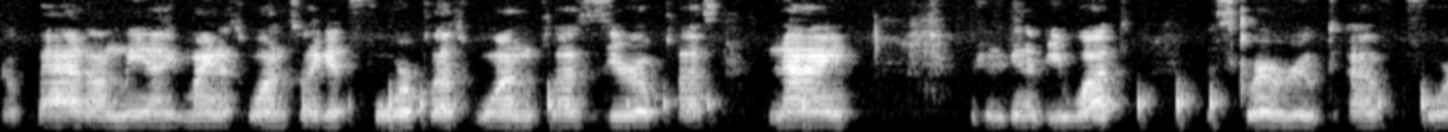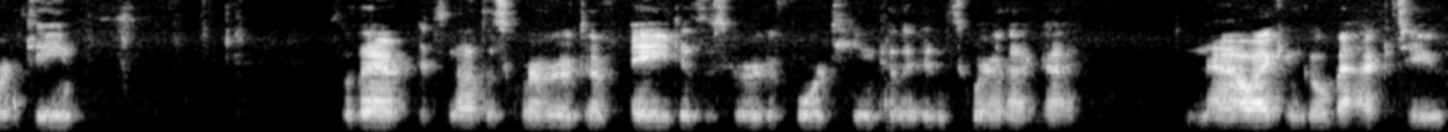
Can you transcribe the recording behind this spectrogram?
So bad on me, I minus 1. So I get 4 plus 1 plus 0 plus 9, which is going to be what? The square root of 14. So there, it's not the square root of 8, it's the square root of 14 because I didn't square that guy. Now I can go back to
